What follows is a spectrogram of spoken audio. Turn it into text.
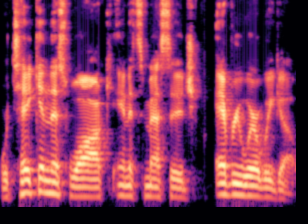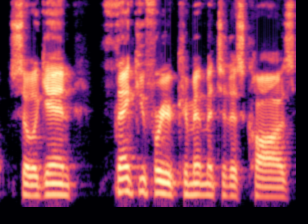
we're taking this walk and its message everywhere we go. So, again, thank you for your commitment to this cause.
